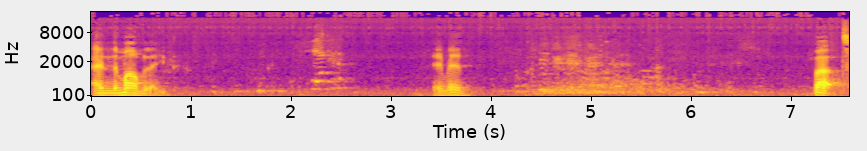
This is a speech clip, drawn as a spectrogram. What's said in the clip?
and the marmalade. Amen. But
